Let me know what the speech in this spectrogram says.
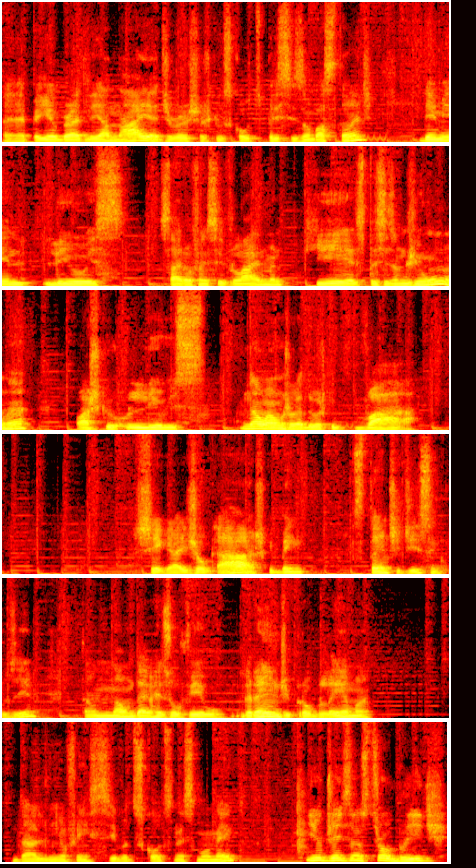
É, peguei o Bradley Anai, de rusher que os Colts precisam bastante. Damian Lewis, side offensive lineman, que eles precisam de um, né? Eu acho que o Lewis não é um jogador que vá chegar e jogar, acho que bem distante disso, inclusive. Então não deve resolver o grande problema da linha ofensiva dos Colts nesse momento. E o Jason Strowbridge,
